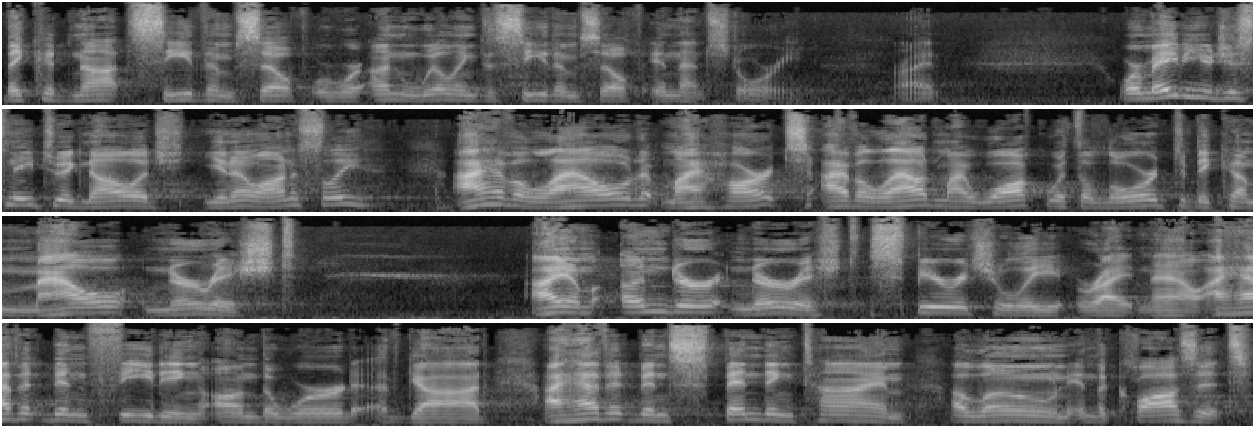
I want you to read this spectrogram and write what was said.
They could not see themselves or were unwilling to see themselves in that story, right? Or maybe you just need to acknowledge, you know, honestly, I have allowed my heart, I've allowed my walk with the Lord to become malnourished. I am undernourished spiritually right now. I haven't been feeding on the Word of God. I haven't been spending time alone in the closet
